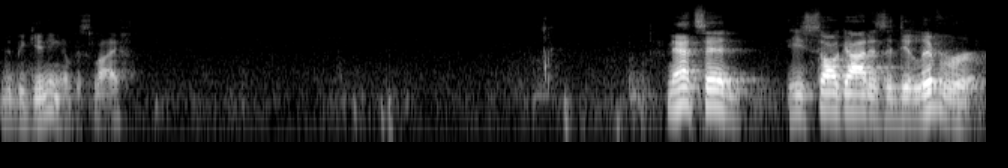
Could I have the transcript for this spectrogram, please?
in the beginning of his life. Nat said he saw God as a deliverer.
